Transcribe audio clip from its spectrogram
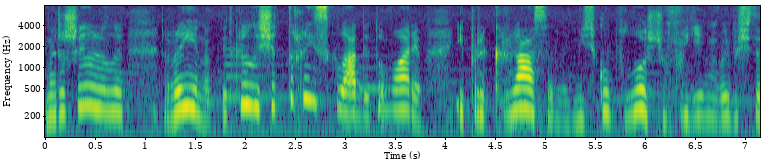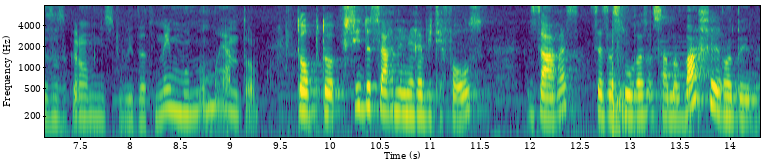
Ми розширили ринок, відкрили ще три склади товарів і прикрасили міську площу моїм, вибачте за скромність, видатним монументом. Тобто всі досягнення Gravity Falls зараз це заслуга саме вашої родини?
